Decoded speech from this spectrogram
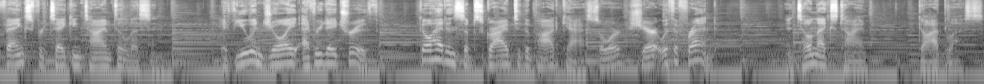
Thanks for taking time to listen. If you enjoy Everyday Truth, go ahead and subscribe to the podcast or share it with a friend. Until next time, God bless.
